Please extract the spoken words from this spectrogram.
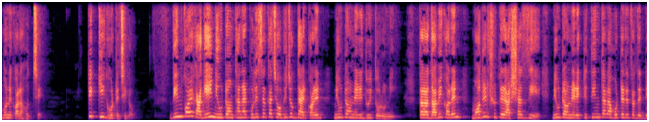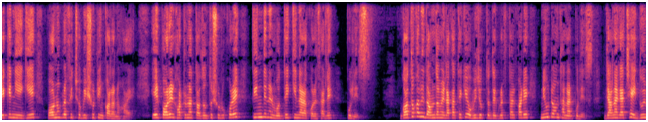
মনে করা হচ্ছে। ঠিক কি ঘটেছিল? দিন কয়েক আগেই নিউটাউন থানার পুলিশের কাছে অভিযোগ দায়ের করেন নিউটাউনেরই দুই তরুণী। তারা দাবি করেন, মডেল শ্যুটের আশ্বাস দিয়ে নিউটাউনের একটি তিনতারা হোটেলে তাদের ডেকে নিয়ে গিয়ে পর্নোগ্রাফি ছবি শুটিং করানো হয়। এর পরের ঘটনার তদন্ত শুরু করে তিন দিনের মধ্যেই কিনারা করে ফেলে পুলিশ। গতকালই দমদম এলাকা থেকে অভিযুক্তদের গ্রেফতার করে নিউটাউন থানার পুলিশ। জানা গেছে, এই দুই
